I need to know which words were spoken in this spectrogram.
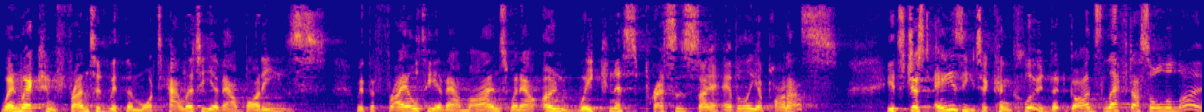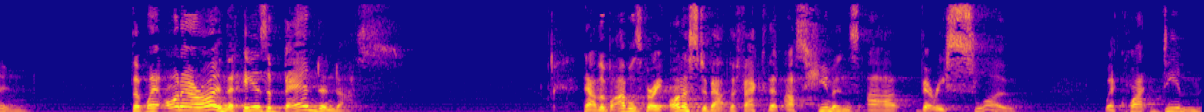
when we're confronted with the mortality of our bodies, with the frailty of our minds, when our own weakness presses so heavily upon us, it's just easy to conclude that God's left us all alone, that we're on our own, that He has abandoned us. Now, the Bible's very honest about the fact that us humans are very slow. We're quite dim.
